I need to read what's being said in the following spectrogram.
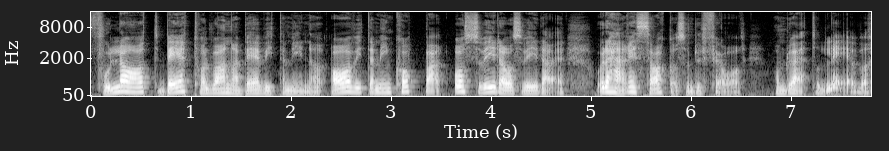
Folat, B12 och andra B-vitaminer, A-vitamin, koppar och så vidare och så vidare. Och det här är saker som du får om du äter lever.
